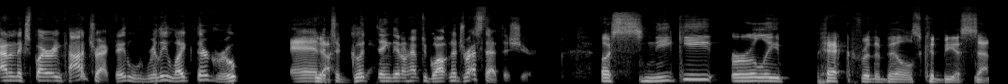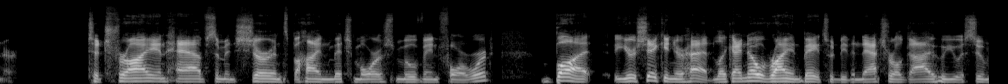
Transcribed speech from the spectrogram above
on an expiring contract. They really like their group, and Yeah. it's a good thing they don't have to go out and address that this year. a sneaky early pick for the Bills could be a center to try and have some insurance behind Mitch Morse moving forward. But you're shaking your head. Like I know Ryan Bates would be the natural guy who you assume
